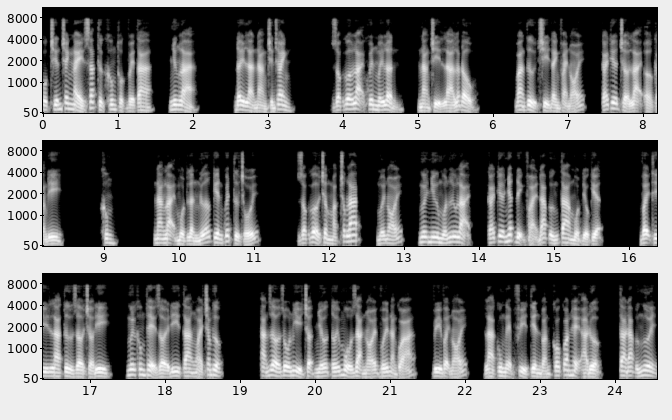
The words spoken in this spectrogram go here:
cuộc chiến tranh này xác thực không thuộc về ta, nhưng là, đây là nàng chiến tranh. Do gỡ lại khuyên mấy lần, nàng chỉ là lắc đầu. Ban tử chỉ đành phải nói, cái kia trở lại ở càng đi. Không. Nàng lại một lần nữa kiên quyết từ chối. Do gỡ trầm mặc chốc lát, mới nói, ngươi như muốn lưu lại, cái kia nhất định phải đáp ứng ta một điều kiện. Vậy thì là từ giờ trở đi, ngươi không thể rời đi ta ngoài trăm thượng hạn giờ dồn nhỉ chợt nhớ tới mộ dạ nói với nàng quá, vì vậy nói, là cùng nệm phỉ tiên đoán có quan hệ à được, ta đáp ứng ngươi.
